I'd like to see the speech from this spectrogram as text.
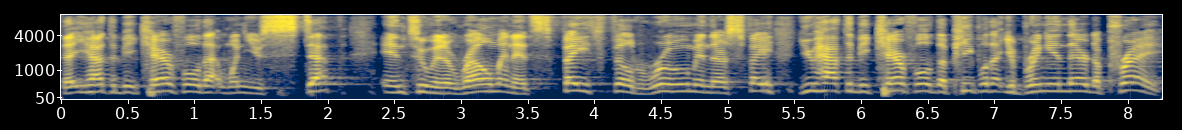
That you have to be careful that when you step into a realm and it's faith filled room and there's faith, you have to be careful of the people that you bring in there to pray.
